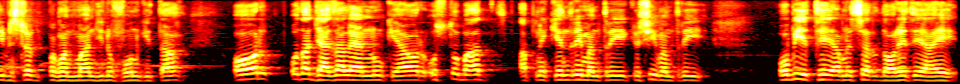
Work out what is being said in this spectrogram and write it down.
ਚੀਫ ਮਿਨਿਸਟਰ ਭਗਵੰਤ ਮਾਨ ਜੀ ਨੂੰ ਫੋਨ ਕੀਤਾ ਔਰ ਉਹਦਾ ਜਾਇਜ਼ਾ ਲੈਣ ਨੂੰ ਕਿਹਾ ਔਰ ਉਸ ਤੋਂ ਬਾਅਦ ਆਪਣੇ ਕੇਂਦਰੀ ਮੰਤਰੀ, ਕ੍ਰਿਸ਼ੀ ਮੰਤਰੀ, ਉਹ ਵੀ ਇੱਥੇ ਅੰਮ੍ਰਿਤਸਰ ਦੌਰੇ ਤੇ ਆਏ।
